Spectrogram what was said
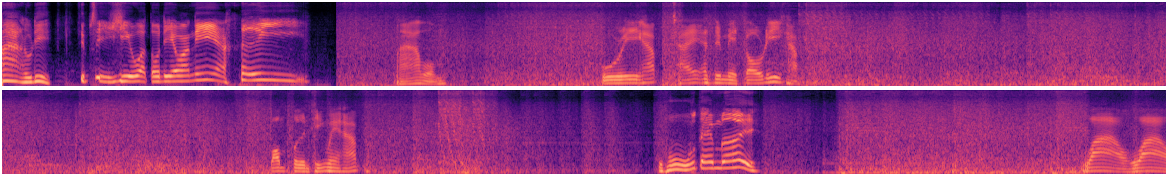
มากๆ ดูดิ 14 คิวอะ ตัวเดียวอะเนี่ย เฮ้ย มาครับผมบูรีครับ ใช้ Ultimate Glory ครับบอมปืนทิ้งไว้ครับโอ้โหเต็มเลย ว้าวว้าว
